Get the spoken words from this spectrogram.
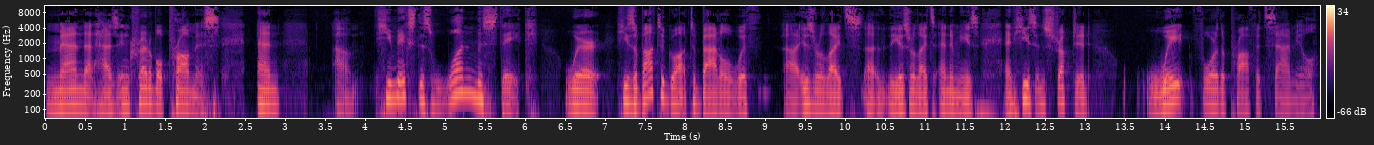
man that has incredible promise, and um, he makes this one mistake where he's about to go out to battle with uh, Israelites, uh, the Israelites' enemies, and he's instructed, wait for the prophet Samuel,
